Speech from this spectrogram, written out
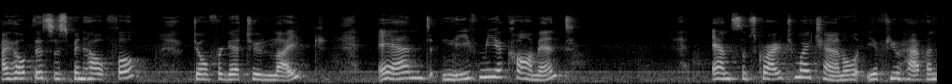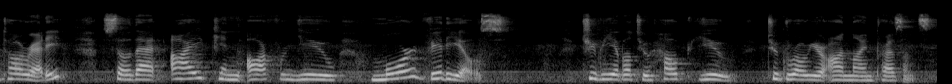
I hope this has been helpful. Don't forget to like and leave me a comment and subscribe to my channel if you haven't already so that I can offer you more videos to be able to help you to grow your online presence.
